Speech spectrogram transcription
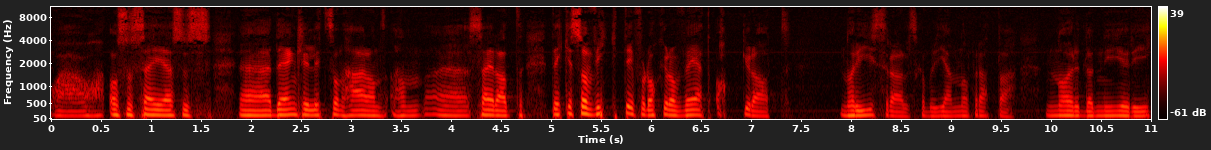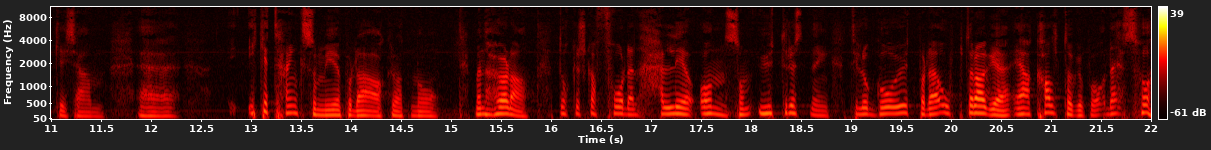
Wow. Og så sier Jesus eh, Det er egentlig litt sånn her han, han eh, sier at det er ikke så viktig for dere å vite akkurat når Israel skal bli gjenoppretta, når det nye riket kommer. Eh, ikke tenk så mye på det akkurat nå. Men hør, da. Dere skal få Den hellige ånd som utrustning til å gå ut på det oppdraget jeg har kalt dere på. Det er så,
